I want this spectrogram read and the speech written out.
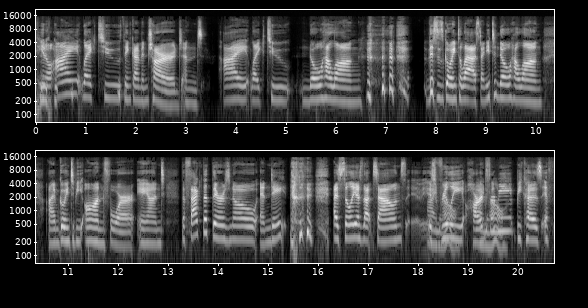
you know, I like to think I'm in charge and I like to know how long this is going to last. I need to know how long I'm going to be on for. And the fact that there's no end date, as silly as that sounds, is really hard for me because if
